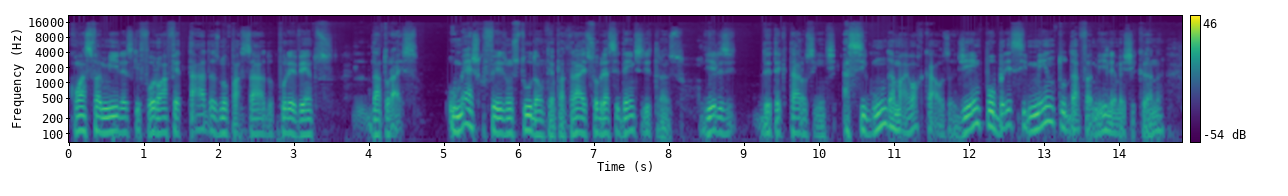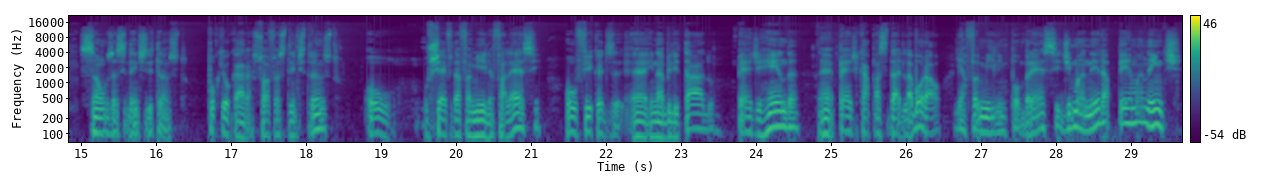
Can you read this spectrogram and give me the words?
com as famílias que foram afetadas no passado por eventos naturais. O México fez um estudo há um tempo atrás sobre acidentes de trânsito e eles detectaram o seguinte: a segunda maior causa de empobrecimento da família mexicana são os acidentes de trânsito. Porque o cara sofre um acidente de trânsito, ou o chefe da família falece, ou fica é, inabilitado, perde renda, né, perde capacidade laboral e a família empobrece de maneira permanente.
